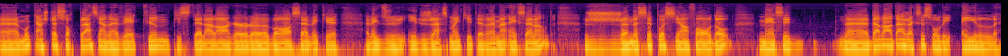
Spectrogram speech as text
euh, moi, quand j'étais sur place, il n'y en avait qu'une, puis c'était la lager là, brassée avec, euh, avec du riz et du jasmin qui était vraiment excellente. Je ne sais pas s'il en font d'autres, mais c'est euh, davantage axé sur les ales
